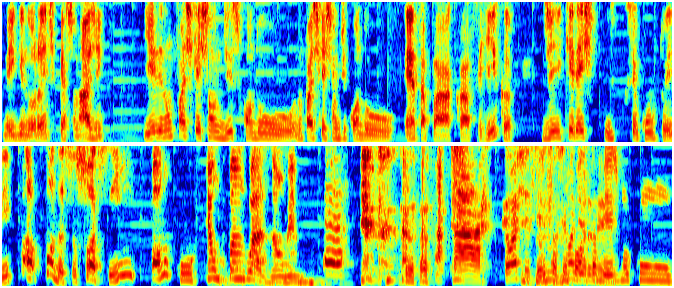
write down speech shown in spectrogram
meio ignorante, personagem. E ele não faz questão disso quando. Não faz questão de quando entra pra classe rica de querer ser culto. Ele fala, foda-se, eu sou assim, pau no cu. É um panguazão mesmo. É. eu acho isso Ele só se importa mesmo com,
